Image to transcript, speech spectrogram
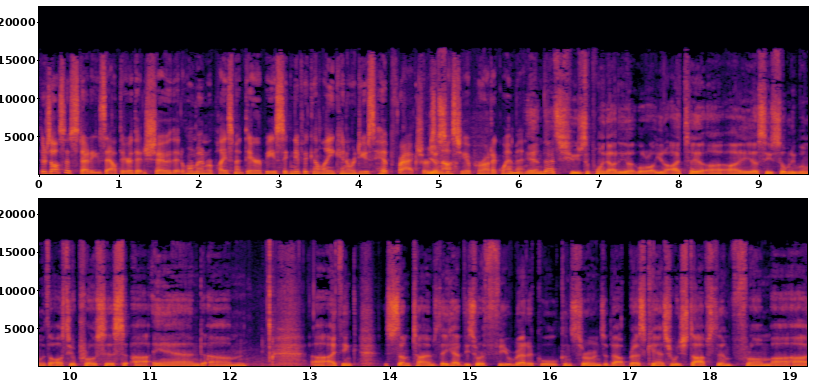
there's also studies out there that show that hormone replacement therapy significantly can reduce hip fractures yes. in osteoporotic women. And that's huge to point out, uh, Laurel. You know, I tell you, uh, I uh, see so many women with osteoporosis, uh, and um, uh, I think sometimes they have these sort of theoretical concerns about breast cancer, which stops them from uh, uh,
